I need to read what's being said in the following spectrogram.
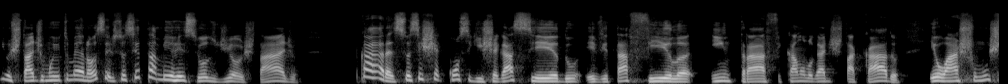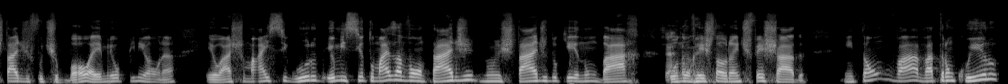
E um estádio muito menor, ou seja, se você está meio receoso de ir ao estádio, Cara, se você che conseguir chegar cedo, evitar fila, entrar, ficar num lugar destacado, eu acho um estádio de futebol, aí é minha opinião, né? Eu acho mais seguro, eu me sinto mais à vontade num estádio do que num bar certo. ou num restaurante fechado. Então, vá, vá tranquilo.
